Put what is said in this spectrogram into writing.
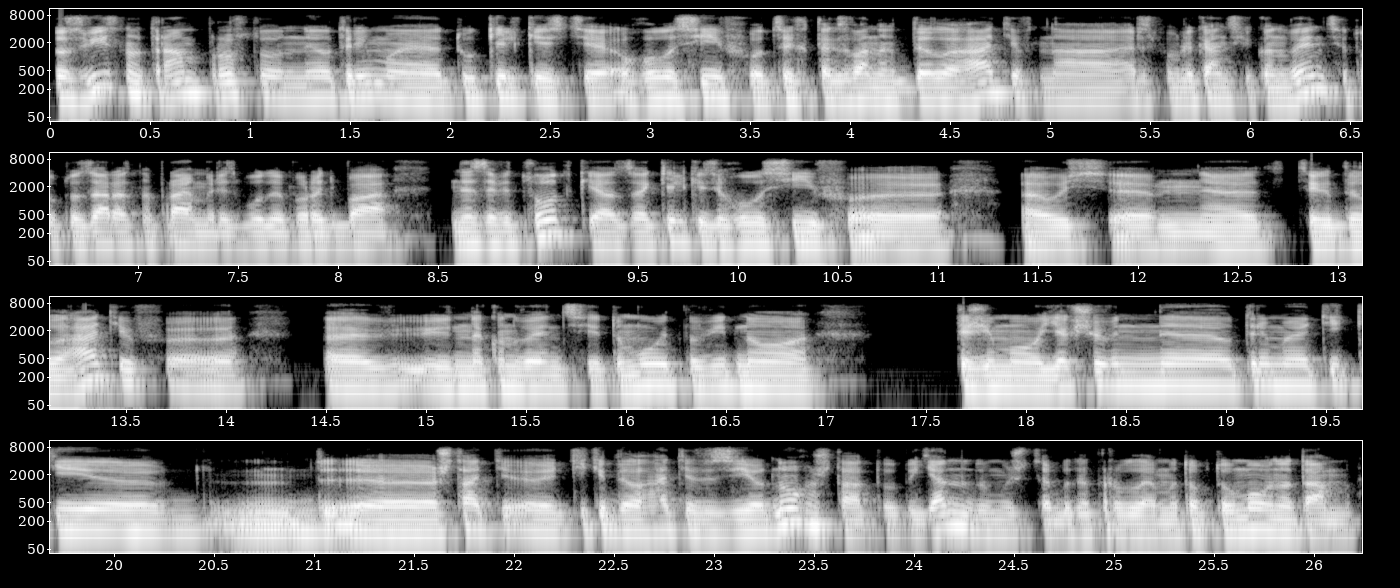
то звісно Трамп просто не отримує ту кількість голосів оцих так званих делегатів на республіканській конвенції. Тобто зараз на праймеріс буде боротьба не за відсотки, а за кількість голосів е, е, ось е, цих делегатів на конвенції. Тому відповідно. Скажімо, якщо він не отримує тільки е, штат, е, тільки делегатів з одного штату, то я не думаю, що це буде проблема. Тобто, умовно, там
